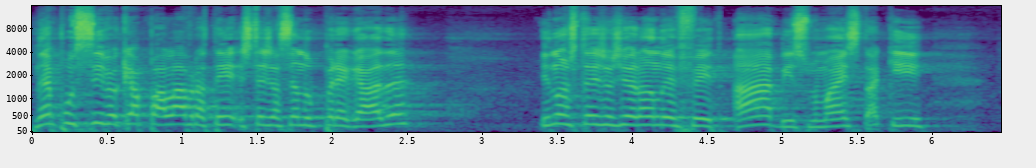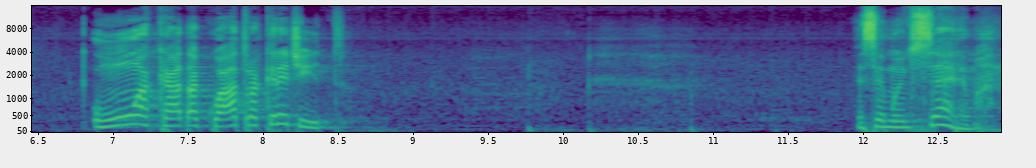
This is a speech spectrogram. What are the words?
Não é possível que a palavra te, esteja sendo pregada e não esteja gerando efeito. Ah, bispo, mas está aqui. Um a cada quatro acredita. Isso é muito sério, mano.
